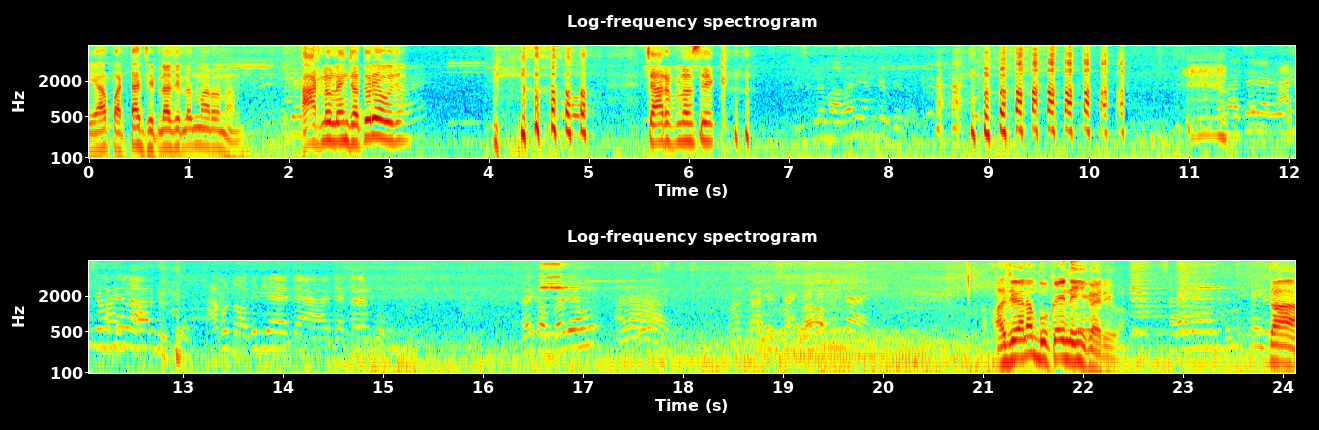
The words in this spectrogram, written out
એ આ પટ્ટા જેટલા જેટલા જ મારો ના. આટલું લઈને જતું રહેવું છે. ચાર પ્લસ એક ડિસ્પ્લે મારવાની એમ કેમ કીધું? આગળ ડોકી દિયા ટ્રેક્ટર એમ કો કઈ કંપની આવું? હજુ એને બુકઈ નહીં કર્યું તા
